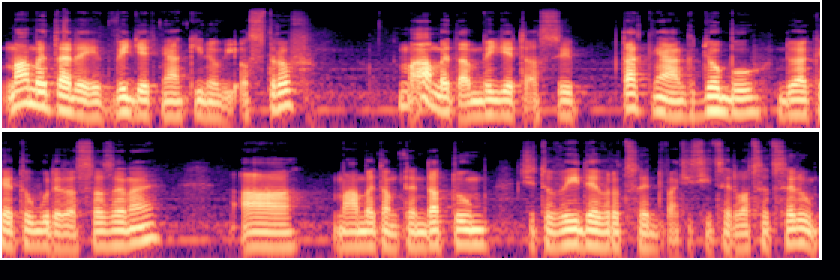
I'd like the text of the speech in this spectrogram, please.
máme tady vidět nějaký nový ostrov, máme tam vidět asi tak nějak dobu, do jaké to bude zasazené a máme tam ten datum, že to vyjde v roce 2027.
